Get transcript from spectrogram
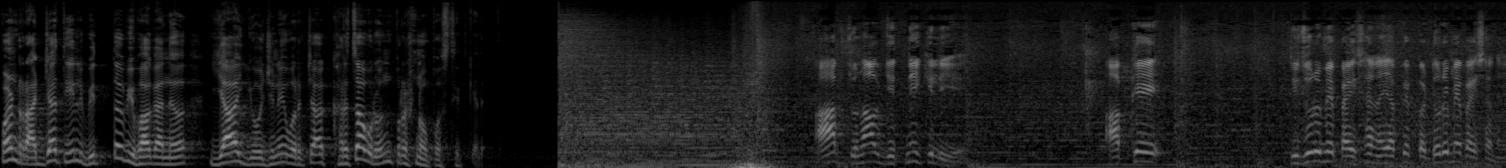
पण राज्यातील वित्त विभागानं या योजनेवरच्या खर्चावरून प्रश्न उपस्थित केले. आप चुनाव जीतने के लिए आपके तिजोरी में पैसा नहीं आपके कटोरे में पैसा नहीं।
